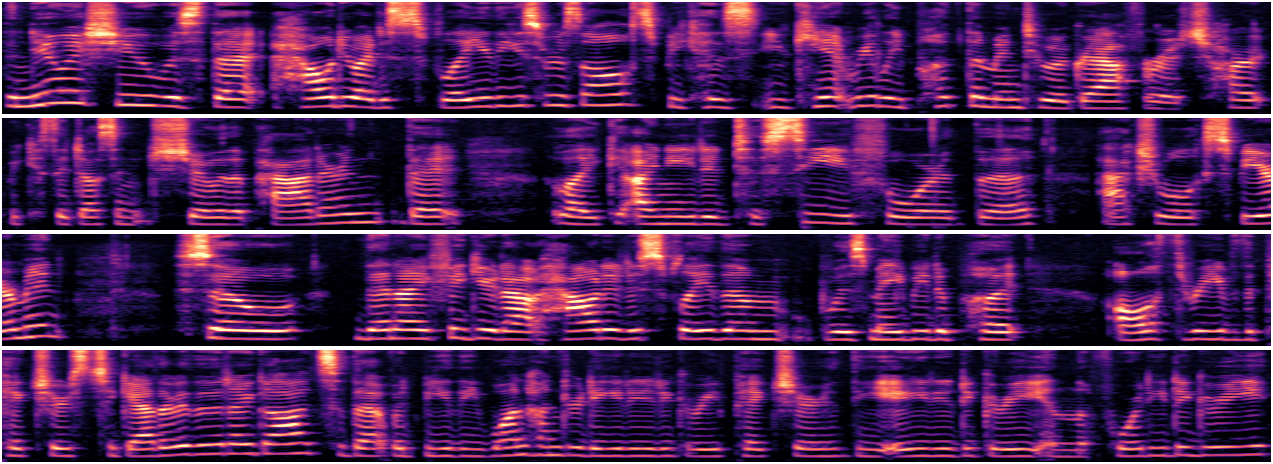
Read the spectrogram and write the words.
The new issue was that how do I display these results because you can't really put them into a graph or a chart because it doesn't show the pattern that like I needed to see for the actual experiment. So then I figured out how to display them was maybe to put all three of the pictures together that I got. So that would be the 180 degree picture, the 80 degree, and the 40 degree.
